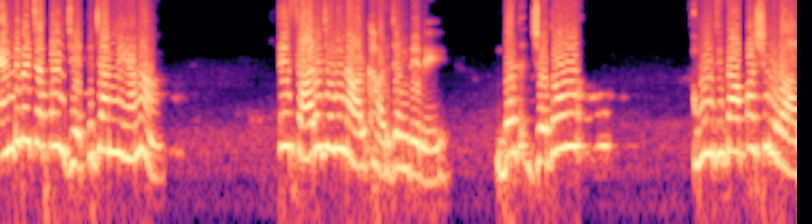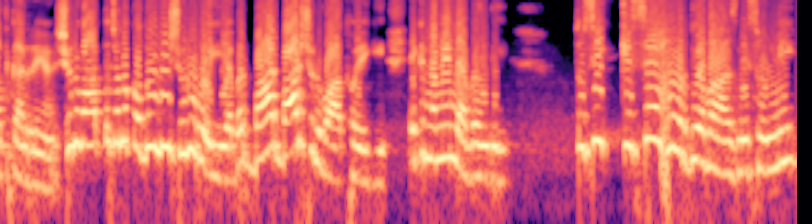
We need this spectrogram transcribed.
ਐਂਡ ਵਿੱਚ ਆਪਾਂ ਜਿੱਤ ਜਾਂਦੇ ਆ ਨਾ, ਤੇ ਸਾਰੇ ਜਣੇ ਨਾਲ ਖੜ ਜਾਂਦੇ ਨੇ। ਬਟ ਜਦੋਂ ਹੁਣ ਜਿੱਦਾਂ ਆਪਾਂ ਸ਼ੁਰੂਆਤ ਕਰ ਰਹੇ ਹਾਂ, ਸ਼ੁਰੂਆਤ ਤਾਂ ਚਲੋ ਕਦੋਂ ਦੀ ਸ਼ੁਰੂ ਹੋਈ ਹੈ, ਪਰ ਬਾਰ-ਬਾਰ ਸ਼ੁਰੂਆਤ ਹੋਏਗੀ ਇੱਕ ਨਵੇਂ ਲੈਵਲ ਦੀ। ਤੁਸੀਂ ਕਿਸੇ ਹੋਰ ਦੀ ਆਵਾਜ਼ ਨਹੀਂ ਸੁਣਨੀ,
